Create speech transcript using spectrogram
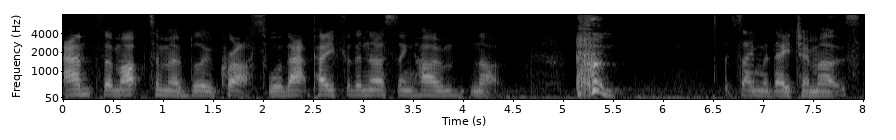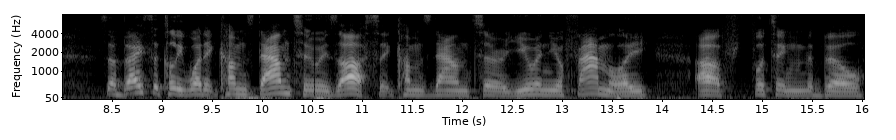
Anthem, Optima, Blue Cross, will that pay for the nursing home? No. Same with HMOs. So basically, what it comes down to is us. It comes down to you and your family uh, footing the bill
